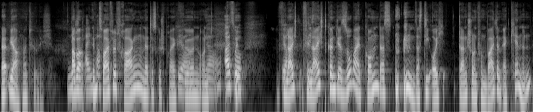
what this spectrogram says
Äh, ja, natürlich. Nicht Aber im Zweifel fragen, nettes Gespräch Ja, führen und ja, also vielleicht, ja. vielleicht könnt ihr so weit kommen, dass, dass die euch dann schon von weitem erkennen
